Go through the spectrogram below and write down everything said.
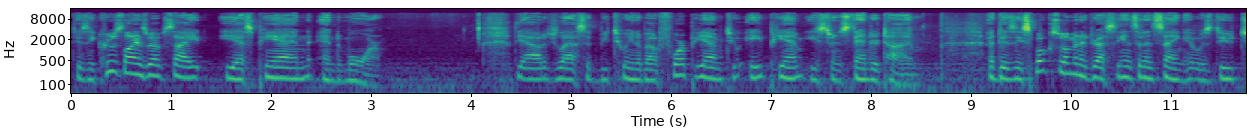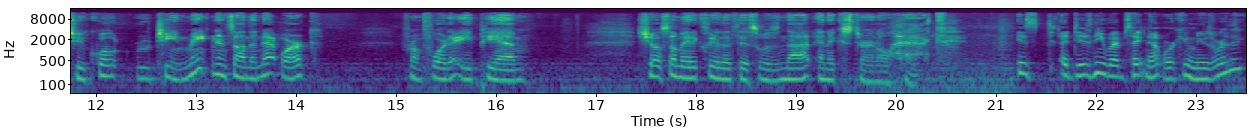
Disney Cruise Lines website, ESPN, and more. The outage lasted between about 4 p.m. to 8 p.m. Eastern Standard Time. A Disney spokeswoman addressed the incident saying it was due to, quote, routine maintenance on the network from 4 to 8 p.m. She also made it clear that this was not an external hack. Is a Disney website not working newsworthy?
